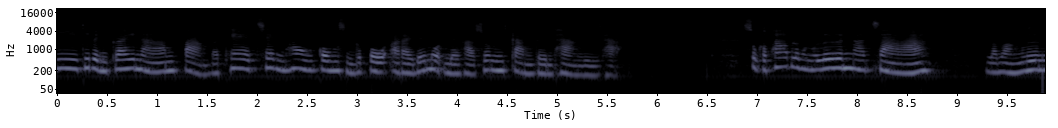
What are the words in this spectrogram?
ที่ที่เป็นใกล้น้ำต่างประเทศ เช่นฮ่องกงสิงคโปร์อะไรได้หมดเลยค่ะ ช่วงนี้การเดินทางดีค่ะ สุขภาพระวังลื่นนะจ๊ะระวังลื่น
